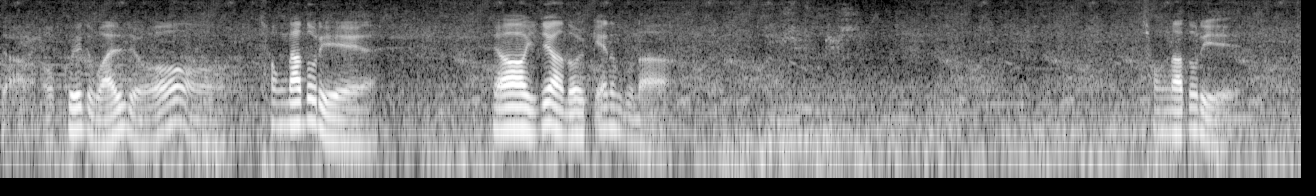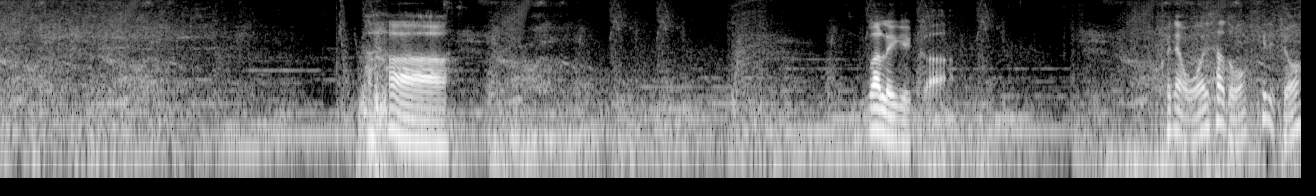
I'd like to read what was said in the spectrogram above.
자, 업그레이드 완료. 어, 청나돌이. 야, 이제야 널 깨는구나. 청나돌이. 하하. 누가 렉일까? 그냥 원샷 원킬이죠.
